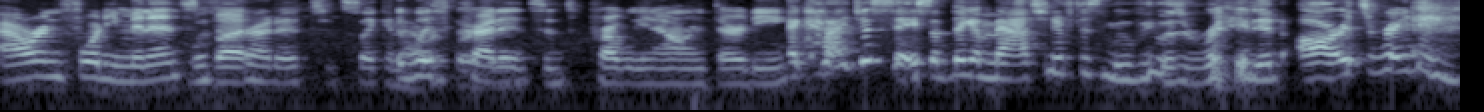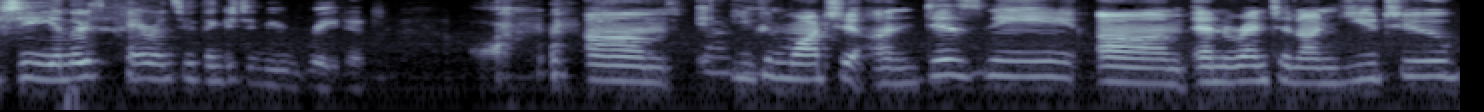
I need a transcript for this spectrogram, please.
hour and 40 minutes, with but credits, it's like an hour with 30. credits, it's probably an hour and 30. And can I just say something? Imagine if this movie was rated R. It's rated G, and there's parents who think it should be rated R. Um, you can watch it on Disney um, and rent it on YouTube.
